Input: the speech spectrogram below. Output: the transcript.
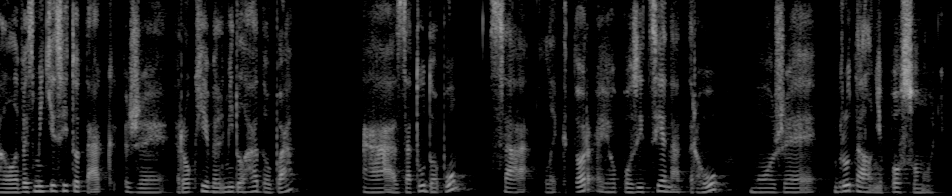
Ale vezmite si to tak, že rok je veľmi dlhá doba a za tú dobu sa lektor a jeho pozícia na trhu môže brutálne posunúť.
